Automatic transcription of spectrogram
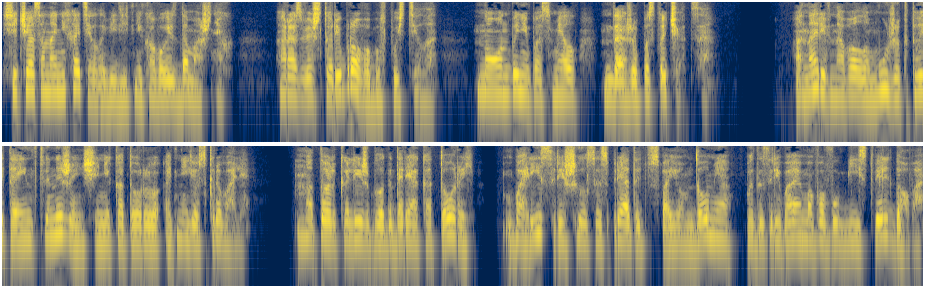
Сейчас она не хотела видеть никого из домашних. Разве что Реброва бы впустила, но он бы не посмел даже постучаться. Она ревновала мужа к той таинственной женщине, которую от нее скрывали. Но только лишь благодаря которой Борис решился спрятать в своем доме подозреваемого в убийстве Льдова.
